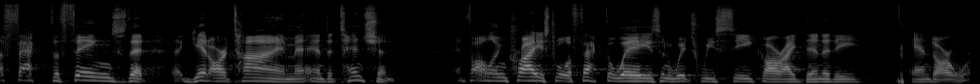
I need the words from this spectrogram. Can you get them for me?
affect the things that uh, get our time and attention. And following Christ will affect the ways in which we seek our identity and our worth.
